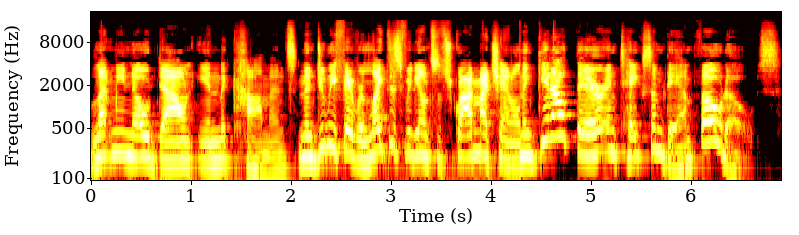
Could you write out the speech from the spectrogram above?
let me know down in the comments. And then do me a favor and like this video and subscribe my channel and then get out there and take some damn photos.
